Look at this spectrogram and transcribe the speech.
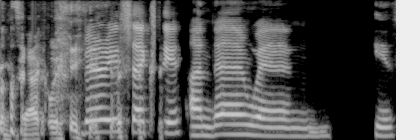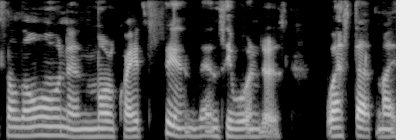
exactly. Very sexy. And then when he's alone and more quiet scene, then he wonders, was that my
